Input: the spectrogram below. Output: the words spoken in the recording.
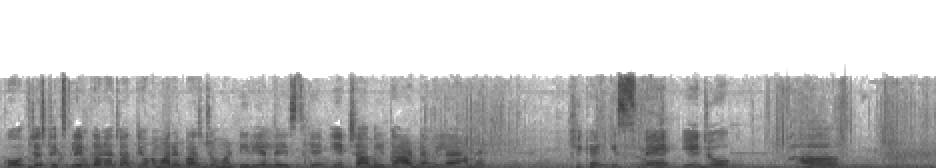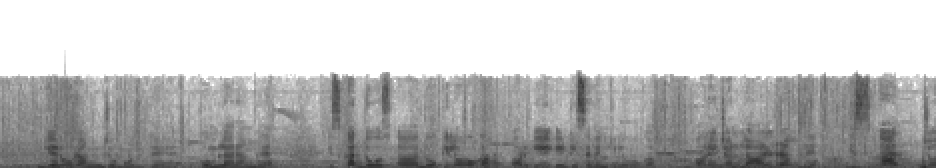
आपको जस्ट एक्सप्लेन करना चाहती हूँ। हमारे पास जो मटेरियल है इसके ये चावल का आटा मिला है हमें। ठीक है इसमें ये जो गेरू रंग जो बोलते हैं कोमला रंग है इसका दो अ, दो किलो होगा और ये 87 किलो होगा। और ये जो लाल रंग है इसका जो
